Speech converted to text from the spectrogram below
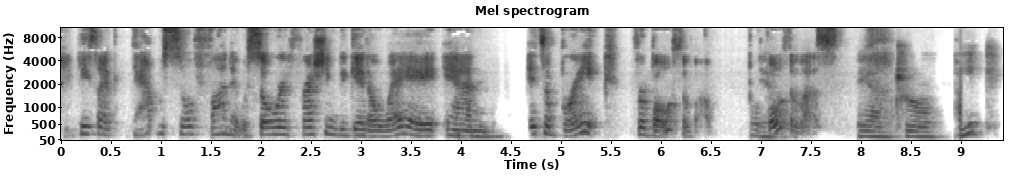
He's like, that was so fun. It was so refreshing to get away, and mm. it's a break for both of them, for yeah. both of us. Yeah, true. Week.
